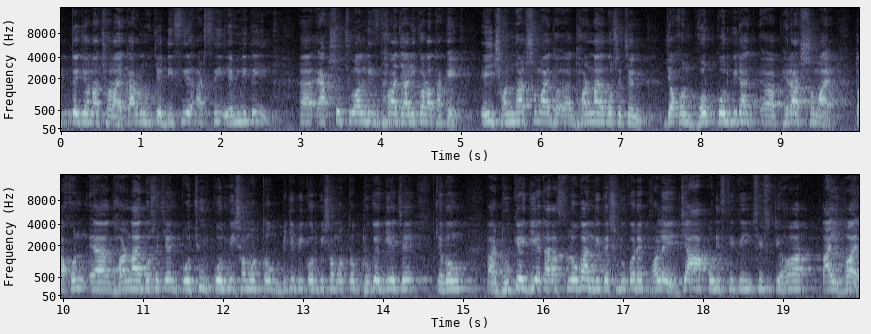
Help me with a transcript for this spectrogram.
উত্তেজনা ছড়ায়। কারণ হচ্ছে ডিসিআরসি এমনিতেই একশো চুয়াল্লিশ ধারা জারি করা থাকে। এই সন্ধ্যার সময় ধর্নায় বসেছেন যখন ভোট কর্মীরা ফেরার সময়, তখন ধর্নায় বসেছেন প্রচুর কর্মী সমর্থক, বিজেপি কর্মী সমর্থক ঢুকে গিয়েছে এবং ঢুকে গিয়ে তারা স্লোগান দিতে শুরু করে, ফলে যা পরিস্থিতি সৃষ্টি হওয়ার তাই হয়।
